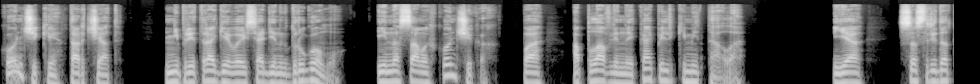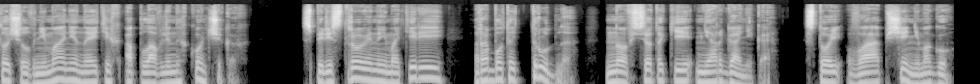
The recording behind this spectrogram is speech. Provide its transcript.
Кончики торчат, не притрагиваясь один к другому, и на самых кончиках по оплавленной капельке металла. Я сосредоточил внимание на этих оплавленных кончиках. С перестроенной материей работать трудно, но все-таки не органика. С той вообще не могу.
